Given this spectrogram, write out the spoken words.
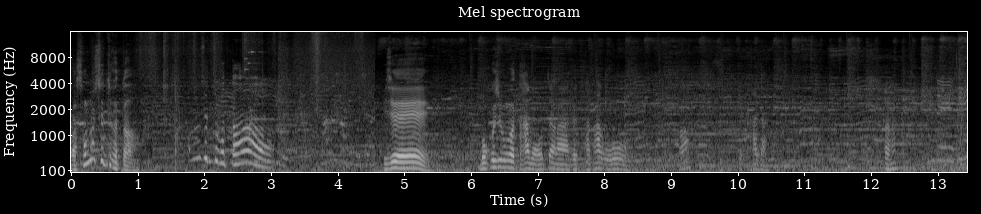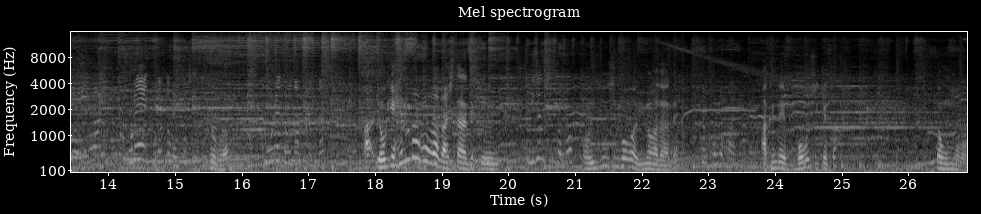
야, 선물 세트 같다. 홈 세트 같다. 이제 먹고 싶은 거 다 먹었잖아. 그래서 다 사고, 어? 이제 가자. 어? 고래 그것도 먹고 싶어. 이거 뭐야? 고래 도넛인가? 아, 여기 햄버거가 맛있다는데, 그, 이승신 버거? 어, 이순신 버거가 유명하다는데? 그럼 걸로 가야 돼. 아, 근데 먹을 수 있겠어? 나 못 먹어.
